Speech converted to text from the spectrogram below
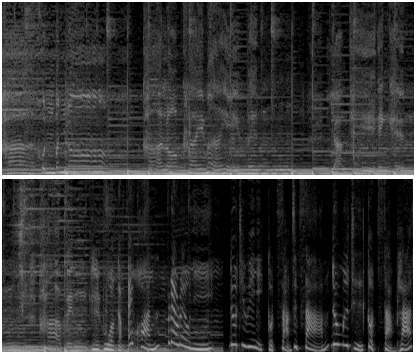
ข้าคนบ้านนอกข้าหลอกใครไม่เป็น อย่างที่เอ็งเห็นข้าเป็นอีบัวกับไอ้ขวัญเร็วๆนี้ ดูทีวีกด 33 ดูมือถือกด3 plus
